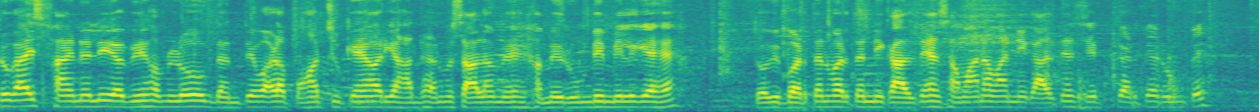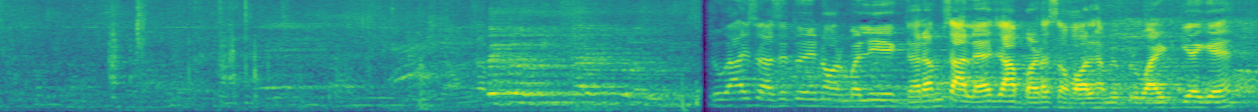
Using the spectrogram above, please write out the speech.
तो गाइस फाइनली अभी हम लोग दंतेवाड़ा पहुँच चुके हैं और यहाँ धर्मशाला में हमें रूम भी मिल गया है। तो अभी बर्तन वर्तन निकालते हैं सामान वामान निकालते हैं शिफ्ट करते हैं रूम पे। तो गाइस वैसे तो ये नॉर्मली एक धर्मशाला है जहाँ बड़ा सा हॉल हमें प्रोवाइड किया गया है।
